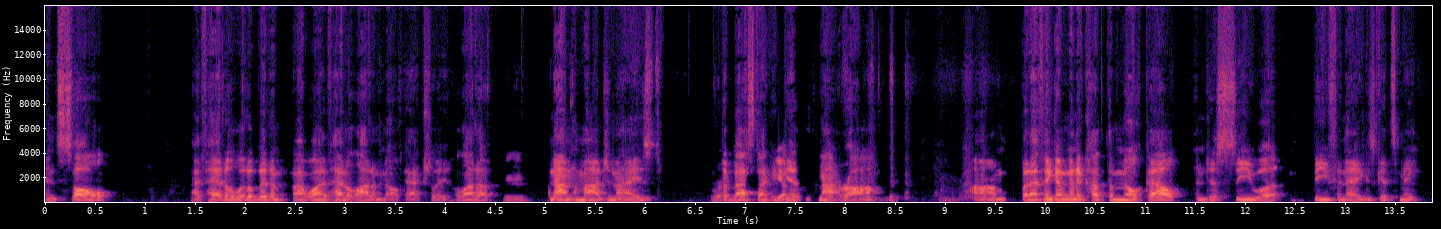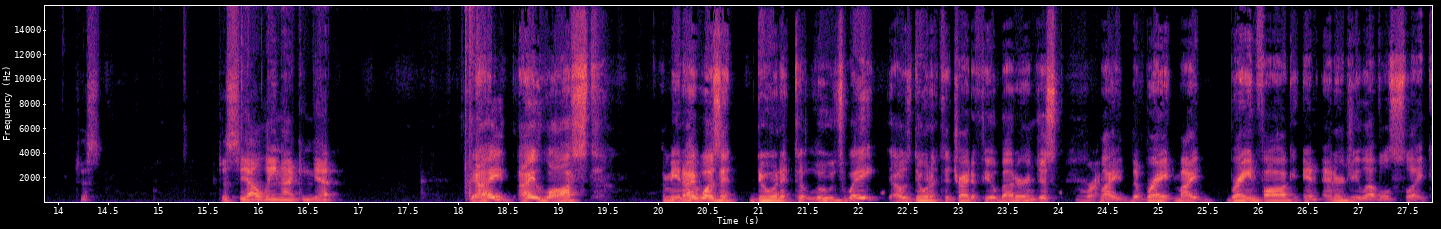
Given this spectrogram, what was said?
and salt. I've had a little bit of, uh, well, I've had a lot of milk actually, a lot of Mm. non homogenized. The best I could Yep. get is not raw. Um, but I think I'm going to cut the milk out and just see what beef and eggs gets me. Just, just see how lean I can get. Yeah, I, I lost. I mean, I wasn't doing it to lose weight. I was doing it to try to feel better and just Right. my the brain my brain fog and energy levels like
